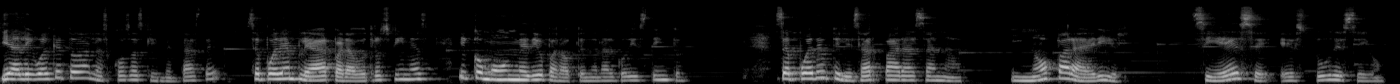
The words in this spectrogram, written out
Y al igual que todas las cosas que inventaste, se puede emplear para otros fines y como un medio para obtener algo distinto. Se puede utilizar para sanar y no para herir si ese es tu deseo.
